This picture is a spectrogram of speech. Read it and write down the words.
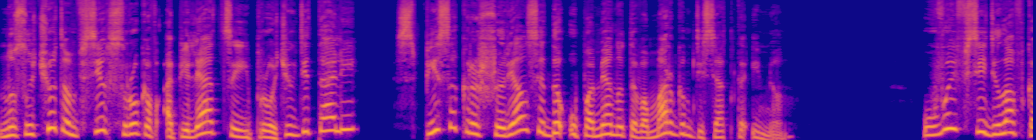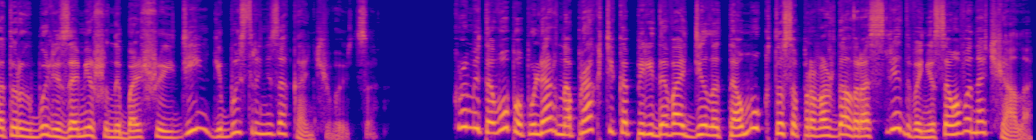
но с учетом всех сроков апелляции и прочих деталей список расширялся до упомянутого Маргом десятка имен. Увы, все дела, в которых были замешаны большие деньги, быстро не заканчиваются. Кроме того, популярна практика передавать дело тому, кто сопровождал расследование с самого начала,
